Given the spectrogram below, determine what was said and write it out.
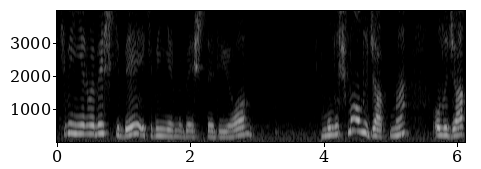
2025 gibi 2025'te diyor. Buluşma olacak mı? Olacak.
